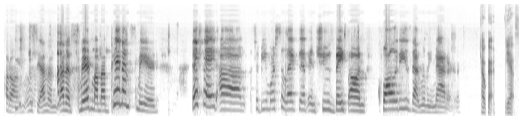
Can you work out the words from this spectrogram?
hold on. Let me see. I done, I done smeared my my pen and smeared. They said um to be more selective and choose based on qualities that really matter. Okay. Yes.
